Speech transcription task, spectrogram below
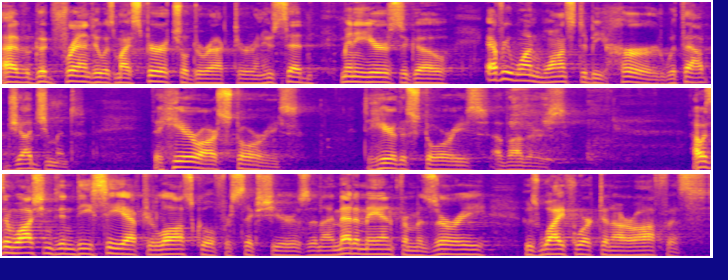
I have a good friend who was my spiritual director and who said many years ago everyone wants to be heard without judgment to hear our stories, to hear the stories of others. I was in Washington, D.C. after law school for six years, and I met a man from Missouri whose wife worked in our office.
